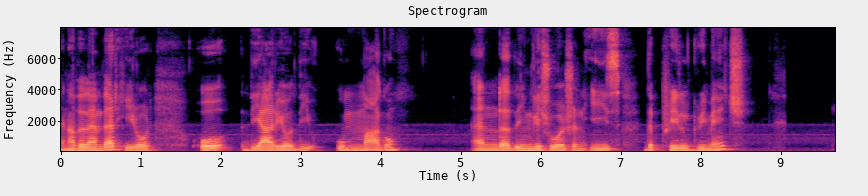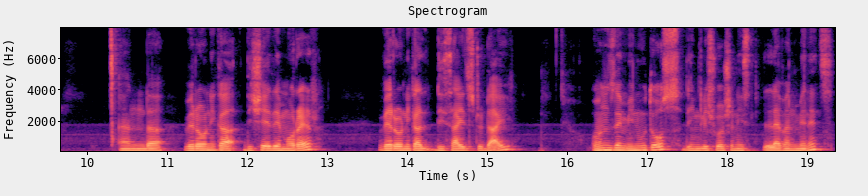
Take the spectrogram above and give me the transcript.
And other than that, he wrote O Diário de um Mago, and uh, the English version is The Pilgrimage. And uh, Veronica morir, Veronica decides to die, Once minutos, the English version is 11 minutes.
